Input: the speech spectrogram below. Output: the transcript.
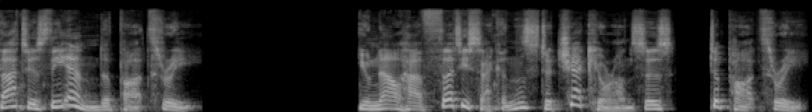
That is the end of part 3. You now have 30 seconds to check your answers to part 3.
